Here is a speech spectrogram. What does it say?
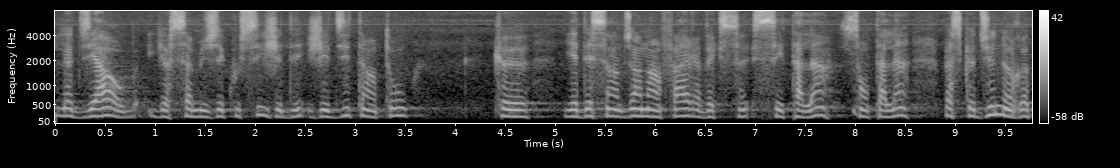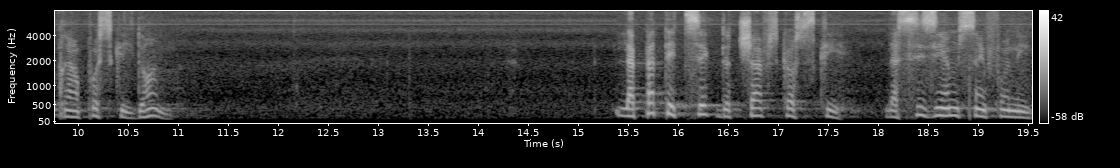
le diable, il y a sa musique aussi. J'ai dit tantôt qu'il est descendu en enfer avec ses talents, son talent, parce que Dieu ne reprend pas ce qu'il donne. la pathétique de Tchaïkovski, la sixième symphonie.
